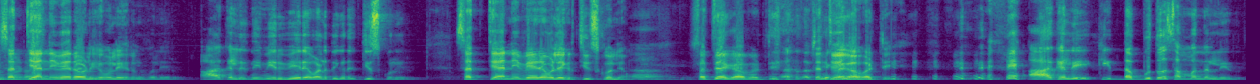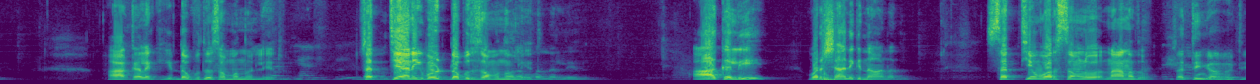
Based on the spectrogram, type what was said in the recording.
సత్యాన్ని వేరే వాళ్ళకి ఇవ్వలేరు. ఇవ్వలేరు. ఆకలిని మీరు వేరే వాళ్ళ దగ్గర తీసుకోలేరు. సత్యాన్ని వేరే వాళ్ళ దగ్గర తీసుకోలేము. సత్యం కాబట్టి. సత్యమే కాబట్టి. ఆకలికి డబ్బుతో సంబంధం లేదు. ఆకలికి డబ్బుతో సంబంధం లేదు. సత్యానికి డబ్బుతో సంబంధం లేదు. సంబంధం లేదు. ఆకలి వర్షానికి నానదు. సత్యం వర్షంలో నానదు. సత్యం కాబట్టి.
